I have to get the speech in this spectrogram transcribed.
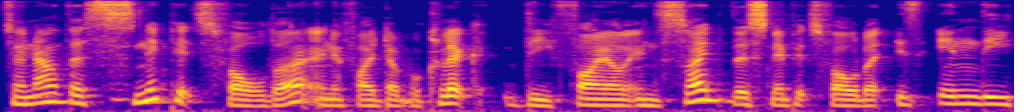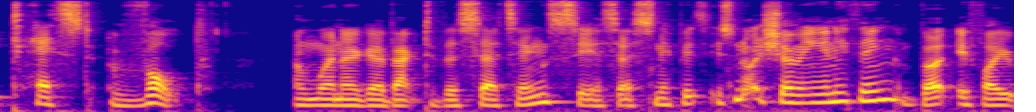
So now the snippets folder, and if I double click, the file inside the snippets folder is in the test vault. And when I go back to the settings, CSS snippets, it's not showing anything, but if I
